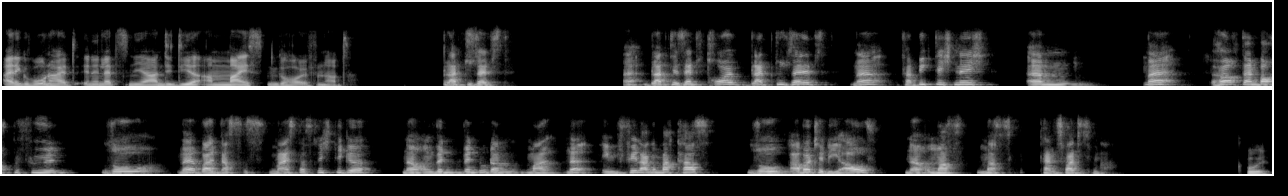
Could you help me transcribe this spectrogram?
eine Gewohnheit in den letzten Jahren, die dir am meisten geholfen hat. Bleib du selbst. Ne? Bleib dir selbst treu, bleib du selbst ne, verbieg dich nicht, ähm, ne, hör auf dein Bauchgefühl, so, ne, weil das ist meist das Richtige. Ne, und wenn, wenn du dann mal ne, irgendwie Fehler gemacht hast, so arbeite die auf ne, und machst, machst kein zweites Mal. Cool.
